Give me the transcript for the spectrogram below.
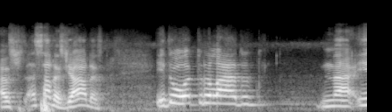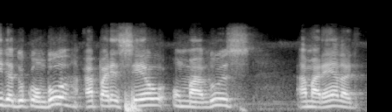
às, às salas de aulas, e do outro lado, na Ilha do Combu, apareceu uma luz amarela,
